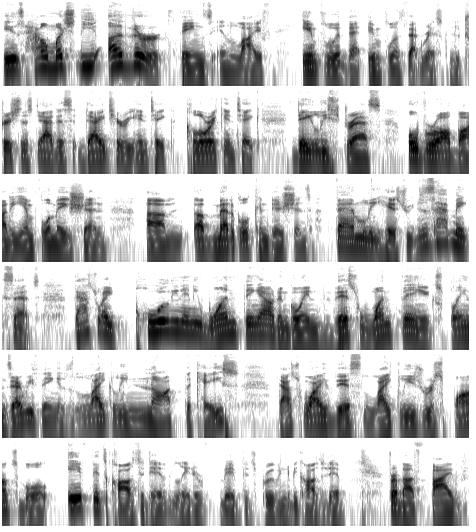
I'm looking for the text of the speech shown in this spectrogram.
is how much the other things in life influence that influence that risk. Nutrition status, dietary intake, caloric intake, daily stress, overall body inflammation, um, uh, medical conditions, family history. Does that make sense? That's why pulling any one thing out and going, this one thing explains everything is likely not the case. That's why this likely is responsible, if it's causative, later, if it's proven to be causative, for about 5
